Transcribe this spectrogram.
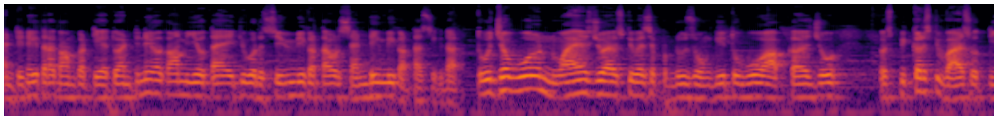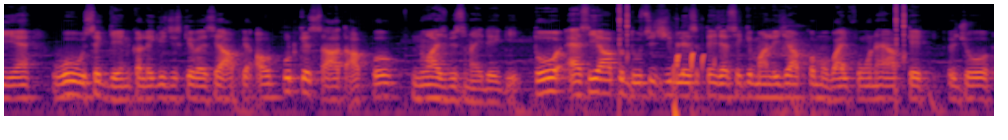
एंटीने की तरह काम करती है तो एंटीने का काम ये होता है कि वो रिसीविंग भी करता है और सेंडिंग भी करता है सिग्नल तो जब वो नॉइज़ जो है, उसकी वजह से प्रोड्यूस होंगी तो वो आपका जो स्पीकर्स की वायर्स होती हैं, वो उसे गेन कर लेगी, जिसकी वजह से आपके आउटपुट के साथ आपको नॉइज़ भी सुनाई देगी। तो ऐसे ही आप दूसरी चीज़ ले सकते हैं, जैसे कि मान लीजिए आपका मोबाइल फ़ोन है, आपके जो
